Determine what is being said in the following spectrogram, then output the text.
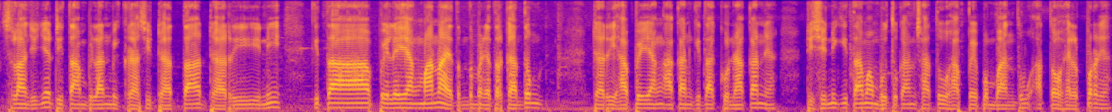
selanjutnya di tampilan migrasi data dari ini kita pilih yang mana ya teman-teman ya. Tergantung dari HP yang akan kita gunakan ya. Di sini kita membutuhkan satu HP pembantu atau helper ya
